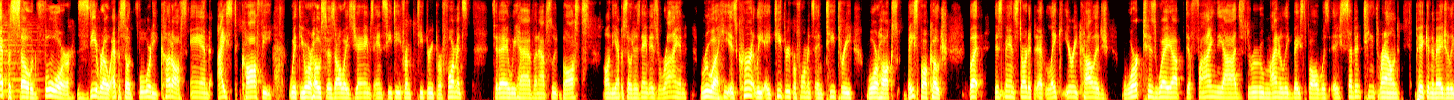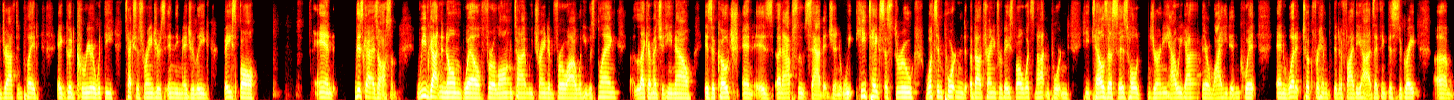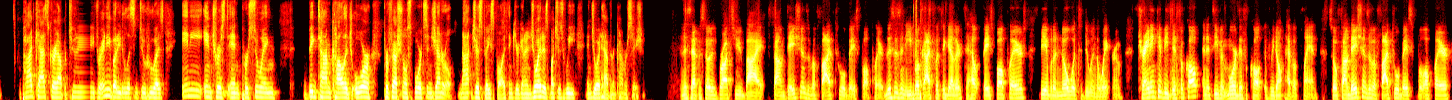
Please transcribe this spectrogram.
episode four zero, episode 40 cutoffs and iced coffee with your hosts, as always, James and CT from T3 Performance. Today we have an absolute boss on the episode. His name is Ryan Rua. He is currently a T3 Performance and T3 Warhawks baseball coach, but this man started at Lake Erie College worked his way up, defying the odds through minor league baseball, was a 17th round pick in the major league draft and played a good career with the Texas Rangers in the major league baseball. And this guy is awesome we've gotten to know him well for a long time. We trained him for a while when he was playing. Like I mentioned, he now is a coach and is an absolute savage. And we he takes us through what's important about training for baseball, what's not important. He tells us his whole journey, how he got there, why he didn't quit, and what it took for him to defy the odds. I think this is a great um, podcast, great opportunity for anybody to listen to who has any interest in pursuing big time college or professional sports in general, not just baseball. I think you're going to enjoy it as much as we enjoyed having the conversation. And this episode is brought to you by Foundations of a Five Tool Baseball Player. This is an ebook I put together to help baseball players be able to know what to do in the weight room. Training can be difficult, and it's even more difficult if we don't have a plan. So, Foundations of a Five Tool Baseball Player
